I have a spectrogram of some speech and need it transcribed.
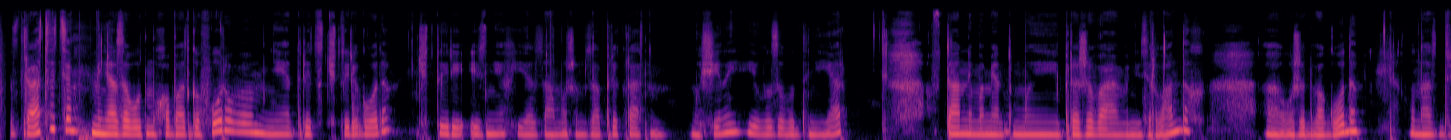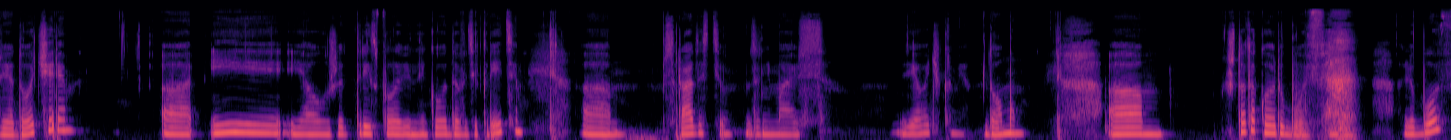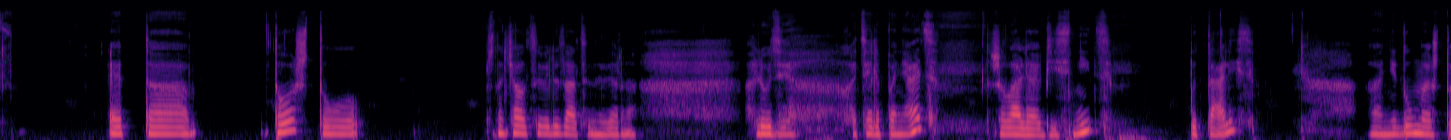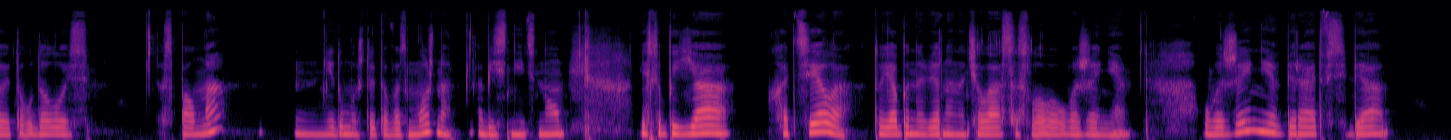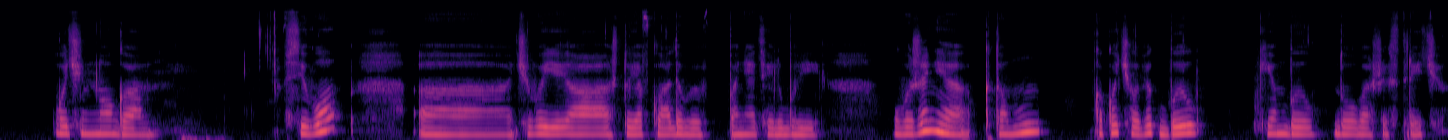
Здравствуйте, меня зовут Мухаббат Гафурова, мне 34 года. Четыре из них я замужем за прекрасным мужчиной, его зовут Данияр. В данный момент мы проживаем в Нидерландах а, уже два года. У нас две дочери, а, и я уже три с половиной года в декрете. А, с радостью занимаюсь девочками, домом. Что такое любовь? Любовь — это то, что с начала цивилизации, наверное, люди хотели понять, желали объяснить, пытались, а, не думая, что это удалось сполна, не думаю, что это возможно объяснить, но если бы я хотела, то я бы, наверное, начала со слова уважение. Уважение вбирает в себя очень много всего, а, чего я, что я вкладываю в понятие любви. Уважение к тому, какой человек был, кем был до вашей встречи.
